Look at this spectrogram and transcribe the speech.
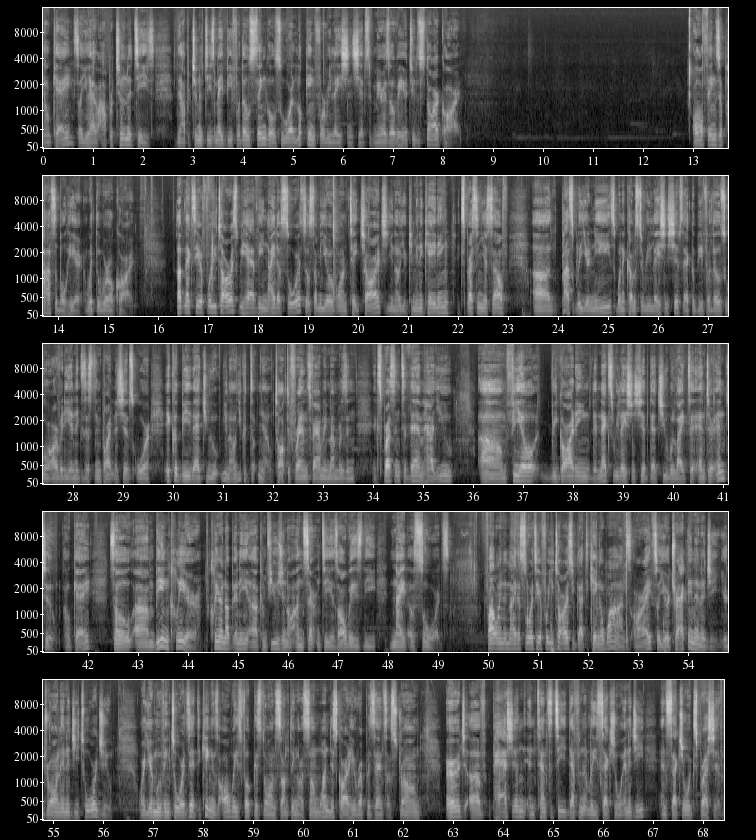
Okay, so you have opportunities. The opportunities may be for those singles who are looking for relationships. It mirrors over here to the star card. All things are possible here with the world card. Up next here for you, Taurus, we have the Knight of Swords. So some of you are going to take charge. You know, you're communicating, expressing yourself, uh, possibly your needs when it comes to relationships. That could be for those who are already in existing partnerships, or it could be that you, you know, you could, you know, talk to friends, family members, and expressing to them how you um, feel regarding the next relationship that you would like to enter into. Okay, so um, being clear, clearing up any uh, confusion or uncertainty is always the Knight of Swords. Following the Knight of Swords here for you, Taurus, you've got the King of Wands. All right, so you're attracting energy, you're drawing energy towards you, or you're moving towards it. The King is always focused on something or someone. This card here represents a strong urge of passion, intensity, definitely sexual energy, and sexual expression.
